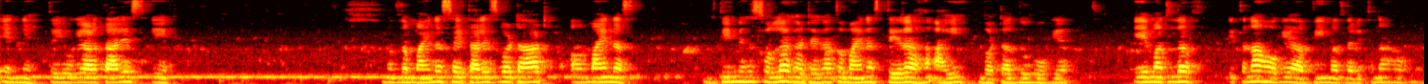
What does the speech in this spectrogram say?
एन ए तो ये हो गया अड़तालीस, ए। मतलब माइनस सैंतालीस बटा आठ और माइनस। तीन में से सोलह घटेगा तो माइनस तेरह आई बटा दो हो गया। ए मतलब इतना हो गया बी मतलब इतना हो गया।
